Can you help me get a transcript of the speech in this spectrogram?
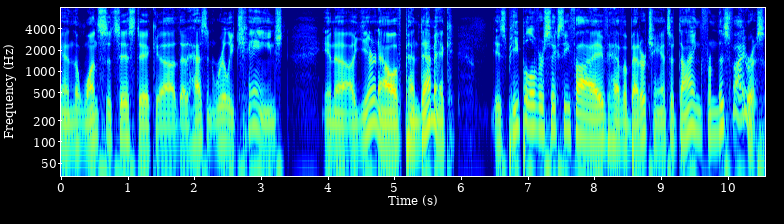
and the one statistic uh, that hasn't really changed in a, a year now of pandemic is people over 65 have a better chance of dying from this virus.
